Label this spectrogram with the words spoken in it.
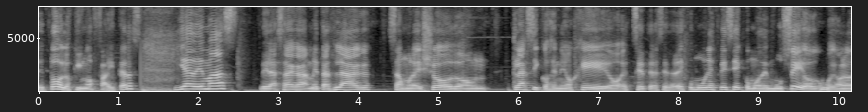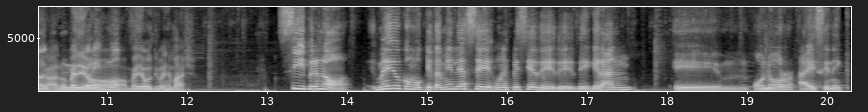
de todos los King of Fighters y además de la saga Metal Slug, Samurai Showdown, clásicos de Neo Geo, etcétera, etcétera. Es como una especie como de museo, como de- Claro, de medio, Turismo. medio Ultimate Smash. Sí, pero no. Medio como que también le hace una especie de, de- de gran eh, honor a SNK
